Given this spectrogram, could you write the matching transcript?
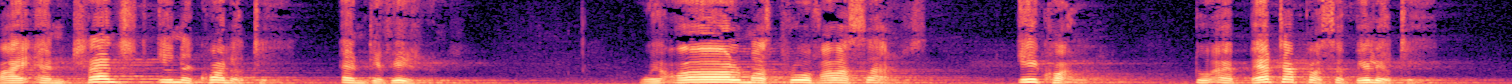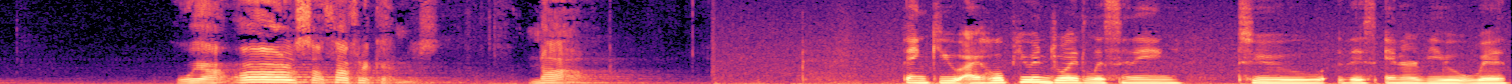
by entrenched inequality and division. We all must prove ourselves equal to a better possibility. We are all South Africans now. Thank you. I hope you enjoyed listening to this interview with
